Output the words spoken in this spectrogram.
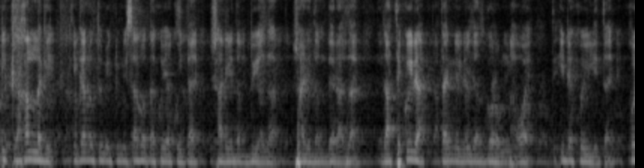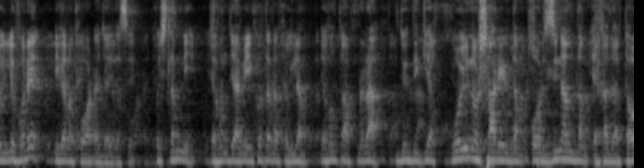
ঠিক রাখার লাগে এখানে তুমি একটু মিশা কথা কইয়া কইতায় শাড়ির দাম দুই হাজার শাড়ির দাম দেড় হাজার, যাতে কইরা তাই মেজাজ গরম না হয়। এটা কইলি তাই। কইলে পরে এখানে খোয়াটা যাই আছে কইসলাম নি, এখন যে আমি এই কথাটা কইলাম, এখন তো আপনারা যদি গিয়া কইনো শাড়ির দাম অরিজিনাল দাম এক হাজার, তাও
